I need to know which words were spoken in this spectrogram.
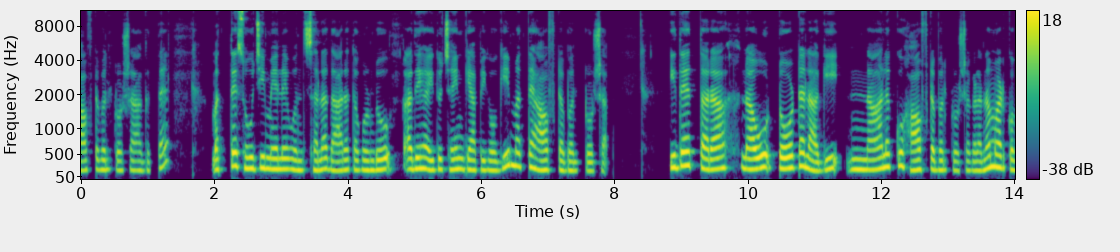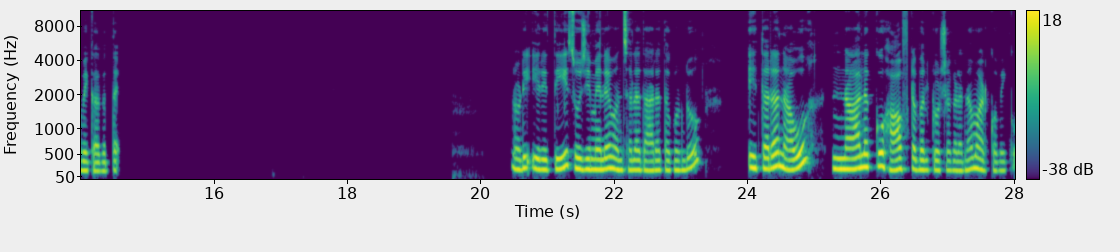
ಹಾಫ್ ಡಬಲ್ ಕ್ರೋಶ ಆಗುತ್ತೆ. ಮತ್ತೆ ಸೂಜಿ ಮೇಲೆ ಒಂದು ಸಲ ದಾರ ತಗೊಂಡು ಅದೇ ಐದು ಚೈನ್ ಗ್ಯಾಪಿಗೆ ಹೋಗಿ ಮತ್ತೆ ಹಾಫ್ ಡಬಲ್ ಕ್ರೋಶ ಇದೇ ಥರ ನಾವು ಟೋಟಲ್ ಆಗಿ ನಾಲ್ಕು ಹಾಫ್ ಡಬಲ್ ಕ್ರೋಶಗಳನ್ನು ಮಾಡ್ಕೋಬೇಕಾಗತ್ತೆ. ನೋಡಿ ಈ ರೀತಿ ಸೂಜಿ ಮೇಲೆ ಒಂದ್ಸಲ ದಾರ ತಗೊಂಡು ಈ ಥರ ನಾವು ನಾಲ್ಕು ಹಾಫ್ ಡಬಲ್ ಕ್ರೋಶಗಳನ್ನು ಮಾಡ್ಕೋಬೇಕು.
